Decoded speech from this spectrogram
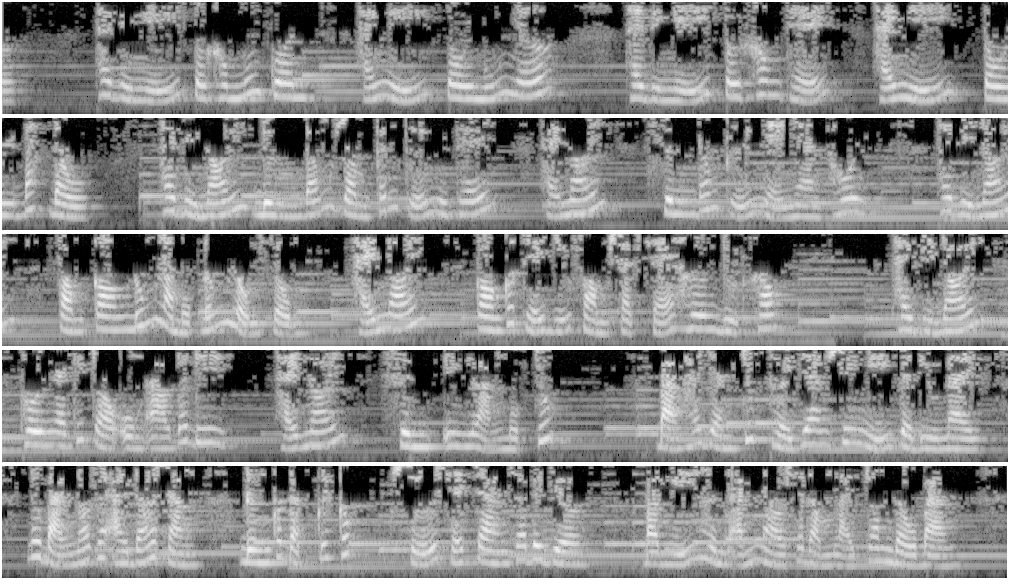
Thay vì nghĩ tôi không muốn quên, hãy nghĩ tôi muốn nhớ. Thay vì nghĩ tôi không thể, hãy nghĩ tôi bắt đầu. Thay vì nói đừng đóng rầm cánh cửa như thế, hãy nói xin đóng cửa nhẹ nhàng thôi. Thay vì nói, phòng con đúng là một đống lộn xộn, hãy nói, con có thể giữ phòng sạch sẽ hơn được không? Thay vì nói, thôi ngay cái trò ồn ào đó đi, hãy nói, xin yên lặng một chút. Bạn hãy dành chút thời gian suy nghĩ về điều này. Nếu bạn nói với ai đó rằng, đừng có đập cái cốc sữa sẽ tràn ra bây giờ, bạn nghĩ hình ảnh nào sẽ động lại trong đầu bạn?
